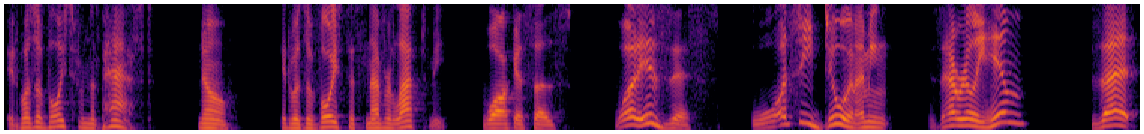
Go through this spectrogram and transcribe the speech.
It was a voice from the past. No, it was a voice that's never left me. Wakka says, What is this? What's he doing? I mean, is that really him? Is that.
